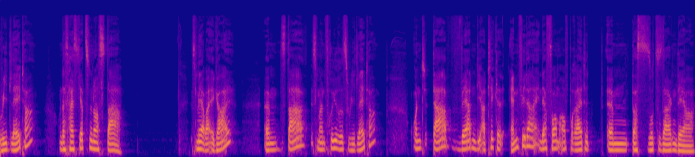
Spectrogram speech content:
Read Later und das heißt jetzt nur noch Star. Ist mir aber egal. Ähm, Star ist mein früheres Read Later. Und da werden die Artikel entweder in der Form aufbereitet, ähm, dass sozusagen der,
